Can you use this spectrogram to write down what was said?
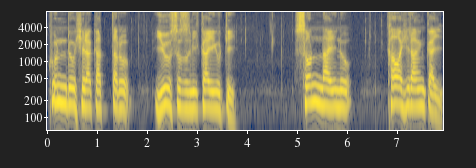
くんるひらかったる夕涼み会うて村内の川ひらん会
